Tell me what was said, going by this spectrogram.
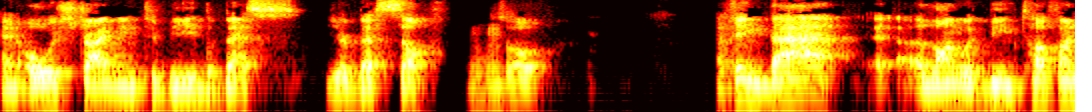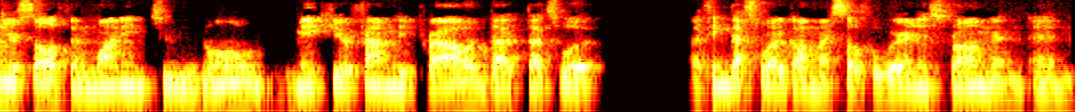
and always striving to be the best your best self. Mm-hmm. so i think that along with being tough on yourself and wanting to you know make your family proud that that's what i think that's where i got my self-awareness from. And and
